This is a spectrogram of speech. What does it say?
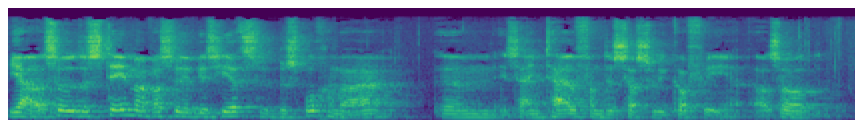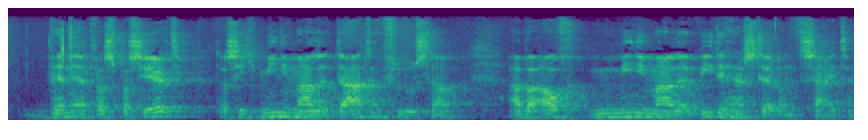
Ja, also das Thema, was wir bis jetzt besprochen haben, ähm, ist ein Teil von Disaster Recovery. Also wenn etwas passiert, dass ich minimale Datenverlust habe, aber auch minimale Wiederherstellungszeiten.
